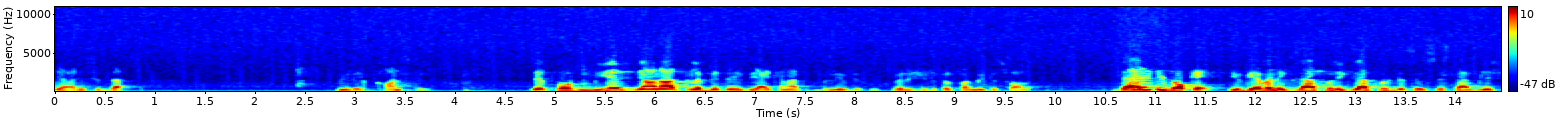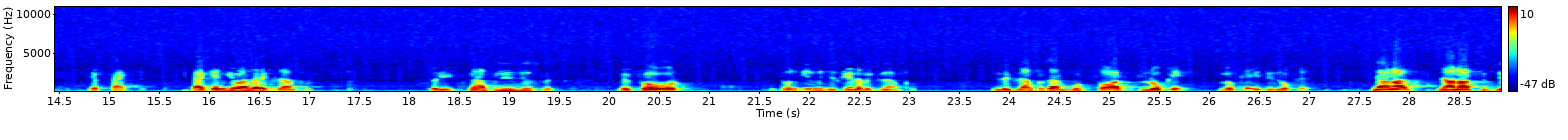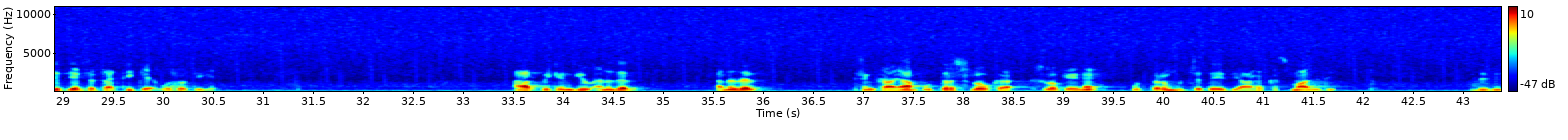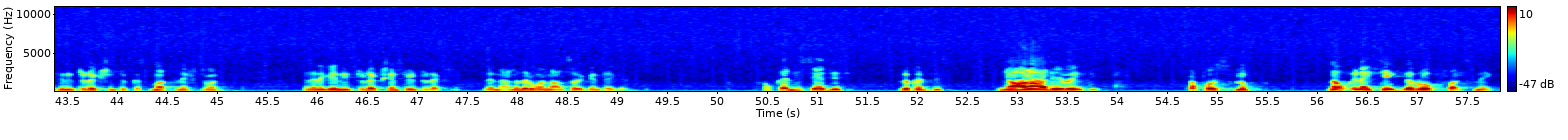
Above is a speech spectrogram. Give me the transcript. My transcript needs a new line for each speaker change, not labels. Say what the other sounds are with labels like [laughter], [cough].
Nitya, Siddha. Very constant. Therefore, mere jnanat labhyate I cannot believe this. It's very difficult for me to swallow. There it is okay. You gave an example. Example doesn't establish a fact. I can give another example. So, example is useless. Therefore, don't give me this kind of example. These examples are good for loke. Loke, it is okay. Jnanat, jnanat siddhyati, etc. Thike, also thike. Or we can give another, another Shankayam, Uttara Shloka, Shlokene, Uttaram Uchate Ityaha Kasmaditi. This is an introduction to Kasmat, next one. And then again, introduction to introduction. Then another one also you can take it. How can you say this? Look at this. Jnana deva iti. Suppose, look, now when I take the rope for snake,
